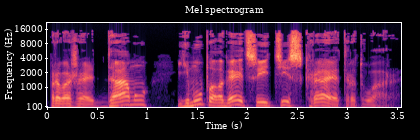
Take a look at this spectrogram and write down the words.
провожает даму, ему полагается идти с края тротуара.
